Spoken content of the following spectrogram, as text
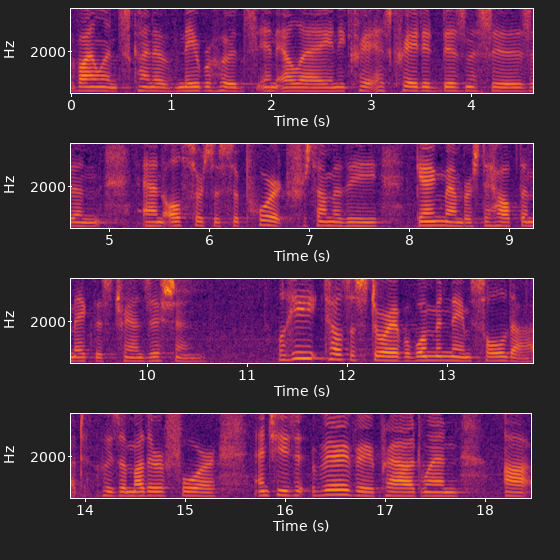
violence kind of neighborhoods in LA, and he has created businesses and and all sorts of support for some of the gang members to help them make this transition. Well, he tells a story of a woman named Soledad, who's a mother of four, and she's very, very proud when uh,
